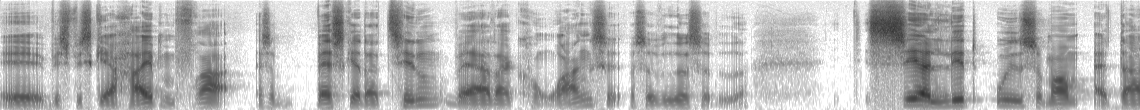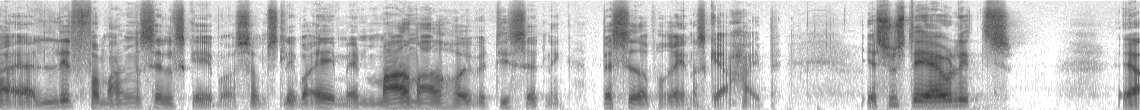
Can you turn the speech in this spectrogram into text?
Øh, hvis vi skal hypen fra, altså hvad skal der til? Hvad er der konkurrence? Og så videre, og så videre. ser lidt ud som om, at der er lidt for mange selskaber, som slipper af med en meget, meget høj værdisætning, baseret på ren og skær hype. Jeg synes, det er ærgerligt. Ja.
